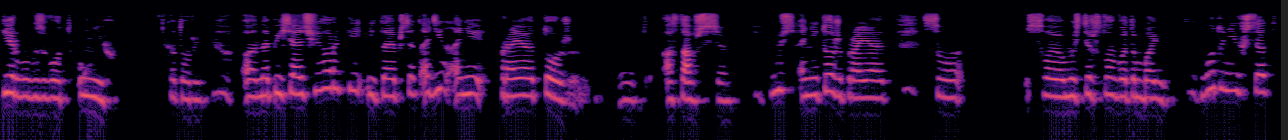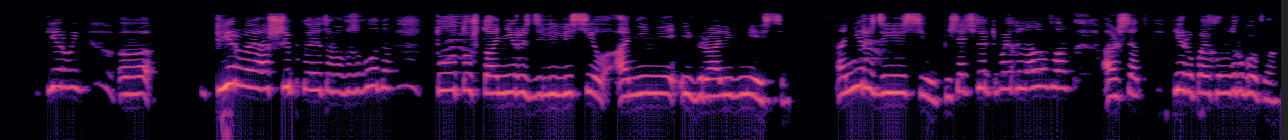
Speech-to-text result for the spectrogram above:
первый взвод у них который э, на 54 и Type 61, они проявят тоже оставшиеся. Пусть они тоже проявят сво свое мастерство в этом бою. Вот у них 61 э, первая ошибка этого взвода то, то, что они разделили силы, они не играли вместе. Они разделили силы. 54 поехали на один фланг, а 61 поехал на другой фланг.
